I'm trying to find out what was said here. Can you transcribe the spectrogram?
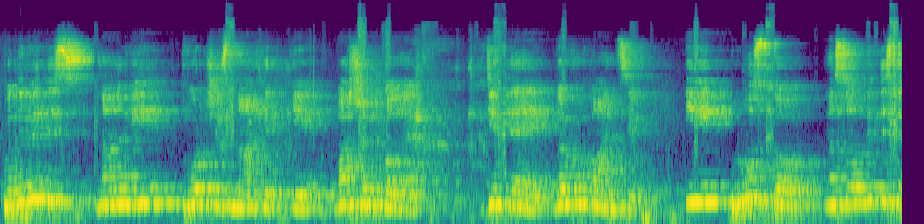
подивитись на нові творчі знахідки ваших колег, дітей, вихованців і просто насолодитися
